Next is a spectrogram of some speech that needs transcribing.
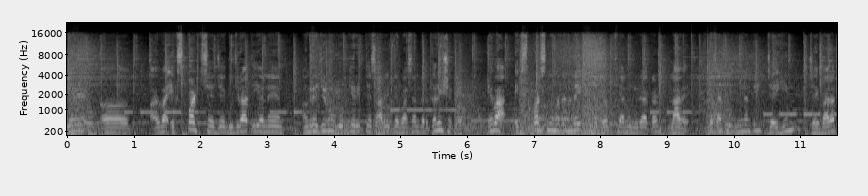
જે એવા એક્સપર્ટ છે જે ગુજરાતી અને અંગ્રેજીનું યોગ્ય રીતે સારી રીતે ભાષાંતર કરી શકે, એવા એક્સપર્ટ્સની મદદ લઈ અને ઝડપથી આનું નિરાકરણ લાવે. બસ આટલી વિનંતી. જય હિન્દ, જય ભારત.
